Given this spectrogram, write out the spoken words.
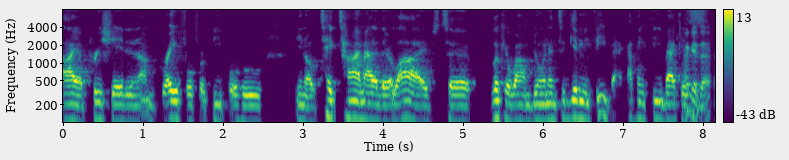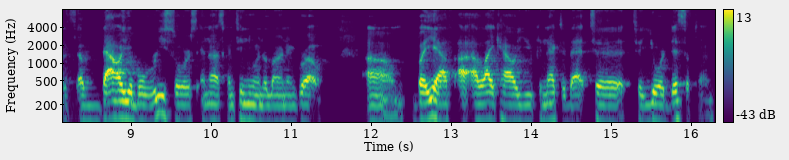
I appreciate it and I'm grateful for people who, you know, take time out of their lives to look at what I'm doing and to give me feedback. I think feedback is a valuable resource in us continuing to learn and grow. Um, but yeah, I, I, like how you connected that to to your discipline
